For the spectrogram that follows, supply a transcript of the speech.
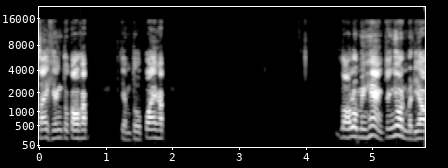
สายแข็งตัวเก่าครับเตรียมตัวปล่อยครับรอลมแห้งๆจังโยนมาเดียว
